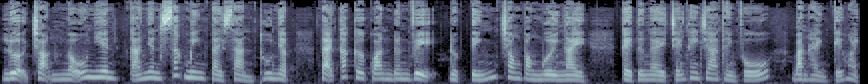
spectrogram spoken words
lựa chọn ngẫu nhiên cá nhân xác minh tài sản thu nhập tại các cơ quan đơn vị được tính trong vòng 10 ngày kể từ ngày tránh thanh tra thành phố ban hành kế hoạch.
